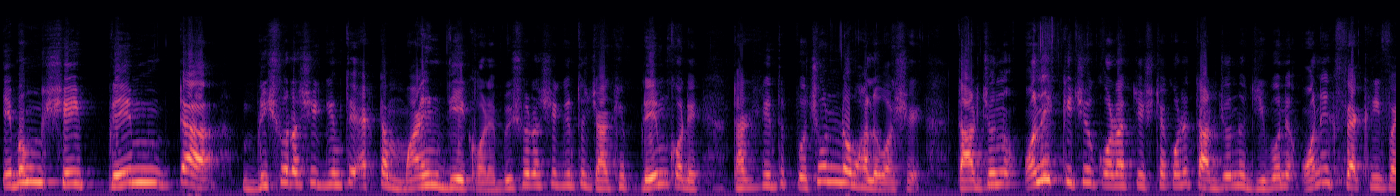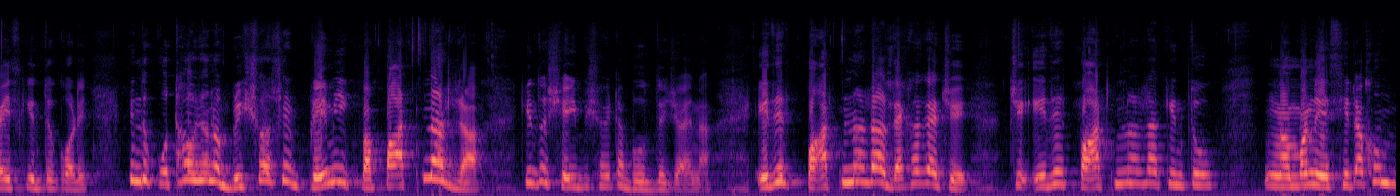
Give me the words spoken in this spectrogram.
এবং সেই প্রেমটা বৃষরাশি কিন্তু একটা মাইন্ড দিয়ে করে। বৃষরাশি কিন্তু যাকে প্রেম করে, তাকে কিন্তু প্রচণ্ড ভালোবাসে। তার জন্য অনেক কিছু করার চেষ্টা করে, তার জন্য জীবনে অনেক স্যাক্রিফাইস কিন্তু করে। কিন্তু কোথাও যেন বৃষরাশির প্রেমিক বা পার্টনাররা কিন্তু সেই বিষয়টা বুঝতে চায় না। এদের পার্টনাররা দেখা গেছে যে, এদের পার্টনাররা কিন্তু মানে সেরকম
